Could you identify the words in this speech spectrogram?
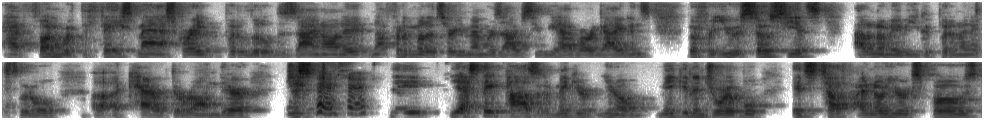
have fun with the face mask, right? Put a little design on it. Not for the military members, obviously, we have our guidance, but for you associates, I don't know, maybe you could put a nice little, uh, a character on there. Just stay, yeah, stay positive. Make your, you know, make it enjoyable. It's tough. I know you're exposed.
